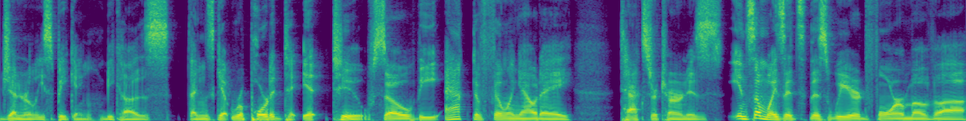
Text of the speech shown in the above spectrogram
generally speaking, because things get reported to it too. So the act of filling out a tax return is, in some ways, it's this weird form of. Uh,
